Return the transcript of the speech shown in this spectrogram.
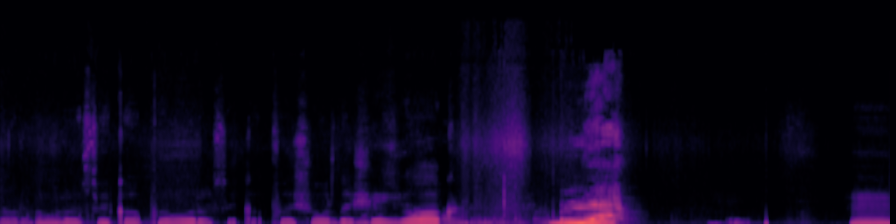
Doğru. Orası kapı, orası kapı. Şurada şey yok. Ble. Hmm.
